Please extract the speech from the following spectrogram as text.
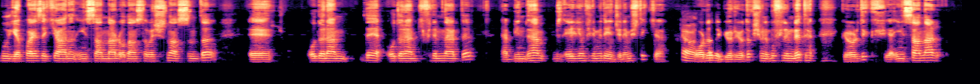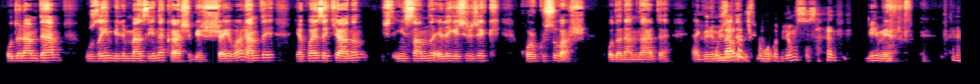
bu yapay zekanın insanlarla olan savaşını aslında e, o dönemde o dönemki filmlerde yani hem biz Alien filmi de incelemiştik ya. Evet. Orada da görüyorduk. Şimdi bu filmde de gördük. Ya insanlar o dönemde hem uzayın bilinmezliğine karşı bir şey var hem de yapay zekanın işte insanlığı ele geçirecek korkusu var o dönemlerde. Yani günümüzde de nereden bu çıktı bu arada biliyor musun sen? Bilmiyorum.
